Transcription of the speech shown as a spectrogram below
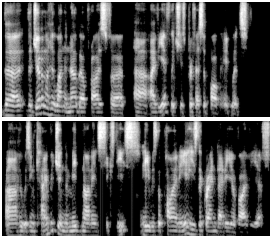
the the gentleman who won the Nobel Prize for uh, IVF, which is Professor Bob Edwards, uh, who was in Cambridge in the mid 1960s, he was the pioneer. He's the granddaddy of IVF.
